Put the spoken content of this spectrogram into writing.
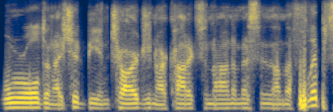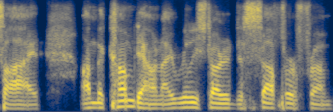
world and I should be in charge of Narcotics Anonymous. And on the flip side, on the come down, I really started to suffer from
